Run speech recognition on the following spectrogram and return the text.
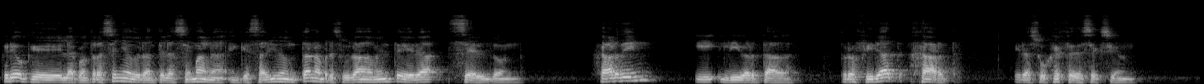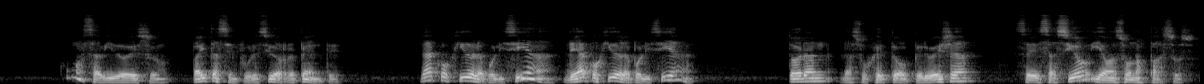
Creo que la contraseña durante la semana en que salieron tan apresuradamente era Seldon. Harding y Libertad. Profirat Hart era su jefe de sección. ¿Cómo ha sabido eso? Paita se enfureció de repente. ¿La ha cogido la policía? ¿Le ha cogido la policía? Toran la sujetó, pero ella se deshació y avanzó unos pasos.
